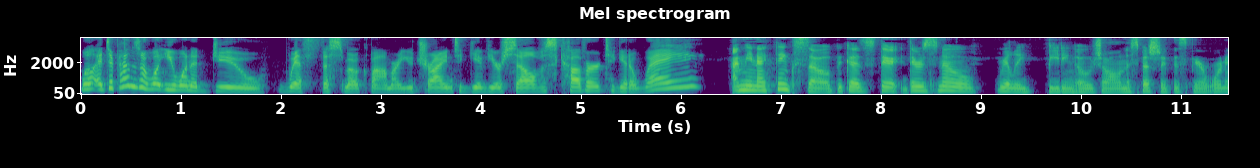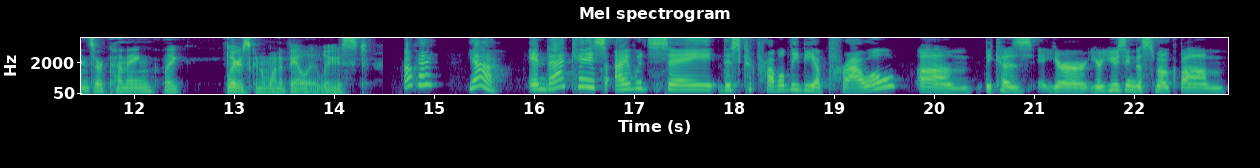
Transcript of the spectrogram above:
Well, it depends on what you want to do with the smoke bomb. Are you trying to give yourselves cover to get away? I mean, I think so because there there's no really beating Ojal, and especially if the spirit wardens are coming, like Blair's gonna want to bail at least. Okay. Yeah. In that case, I would say this could probably be a prowl, um, because you're you're using the smoke bomb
